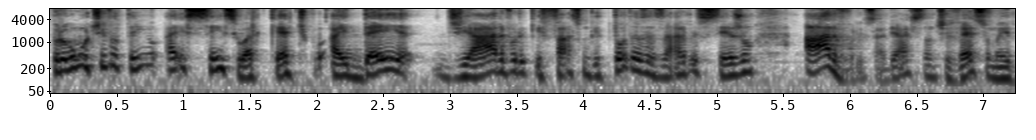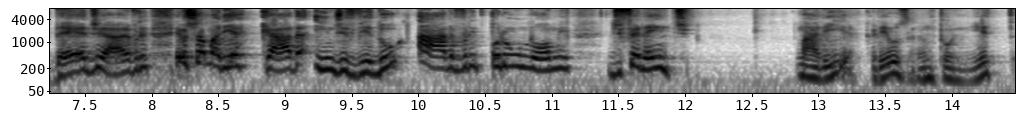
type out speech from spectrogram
Por algum motivo eu tenho a essência, o arquétipo, a ideia de árvore que faz com que todas as árvores sejam árvores. Aliás, se não tivesse uma ideia de árvore, eu chamaria cada indivíduo árvore por um nome diferente. Maria, Creusa, Antonieta,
